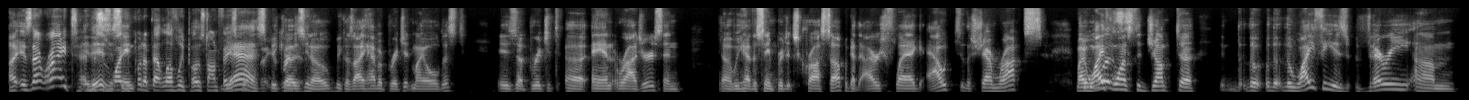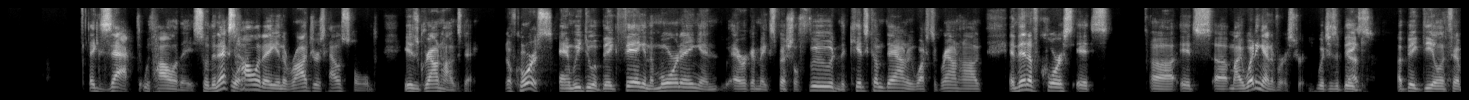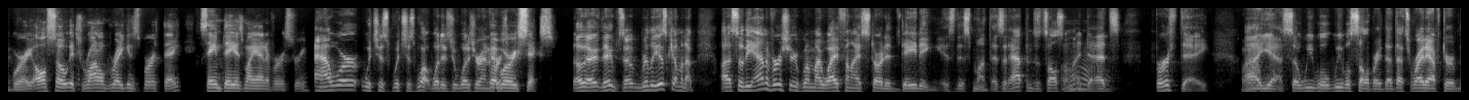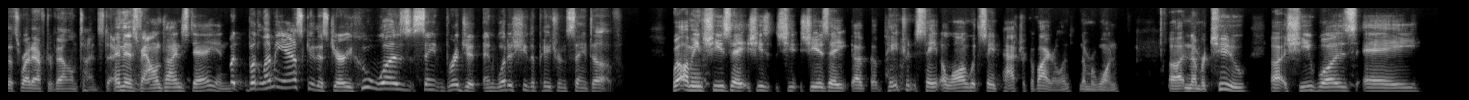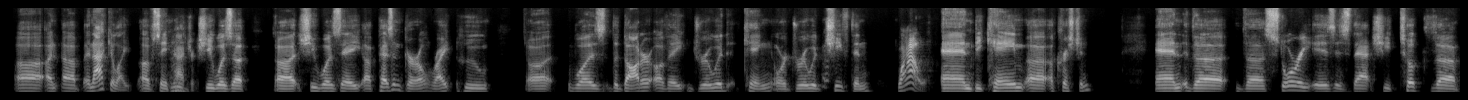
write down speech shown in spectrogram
Uh, is that right? And It this is is why you put up that lovely post on Facebook. yes, because you know, because I have a Bridget, my oldest is a Bridget uh, Ann Rogers, and uh, we have the same Bridget's cross up. We got the Irish flag out, the shamrocks. My Who wife was- wants to jump to the, the the wifey is very um exact with holidays. So the next Sure. holiday in the Rogers household is Groundhog's Day. Of course. and we do a big thing in the morning and erica makes special food and the kids come down we watch the groundhog and then of course it's uh it's uh, my wedding anniversary which is a big Yes. a big deal in february also it's ronald reagan's birthday same day as my anniversary Our which is which is what? What is your what is your anniversary? february 6th Oh, there, there so it really is coming up. Uh, so the anniversary of when my wife and I started dating is this month. As it happens, it's also my Oh. dad's birthday. Wow. Uh, yeah, so we will we will celebrate that. That's right after that's right after Valentine's Day. and then it's valentine's day and but but let me ask you this, Jerry. Who was Saint Bridget, and what is she the patron saint of? well i mean she's a she's she she is a, a, patron saint along with saint patrick of ireland number one uh number two uh she was a uh an, uh, an acolyte of saint Hmm. patrick she was a uh she was a, a peasant girl right who uh was the daughter of a druid king or druid chieftain Wow. and became uh, a Christian. And the the story is is that she took the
